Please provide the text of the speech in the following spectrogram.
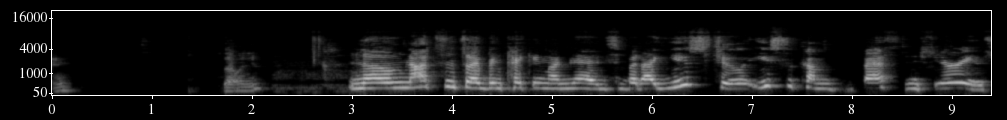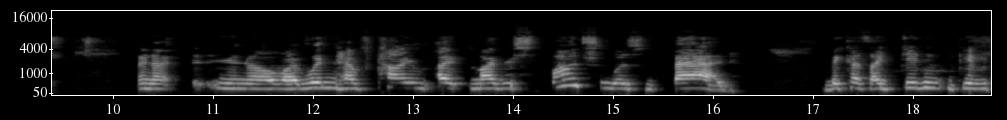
Okay. Is that one you? No, not since I've been taking my meds, but I used to. It used to come fast and furious. And I, you know, I wouldn't have time. I, my response was bad because I didn't give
